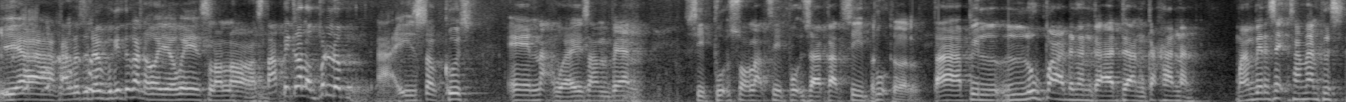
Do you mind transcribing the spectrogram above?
Iya, kalau sudah begitu kan oh ya wes lolos. Hmm. Tapi kalau belum, nah iso Gus enak wae sampean sibuk sholat, sibuk zakat, sibuk. Betul. Tapi lupa dengan keadaan kahanan mampir sih sampean Gus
